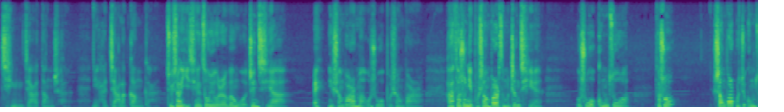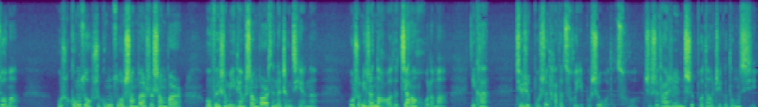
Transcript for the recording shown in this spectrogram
倾家荡产。你还加了杠杆，就像以前总有人问我，真奇啊，哎，你上班吗？我说我不上班啊。啊，他说你不上班怎么挣钱？我说我工作啊。他说，上班不就工作吗？我说工作是工作，上班是上班。我为什么一定要上班才能挣钱呢？我说你这脑子浆糊了吗？你看，其实不是他的错，也不是我的错，只是他认知不到这个东西。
